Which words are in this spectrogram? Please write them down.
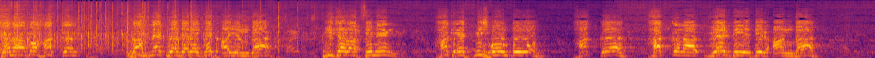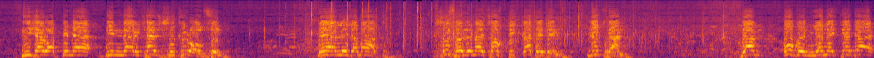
Cenab-ı Hakk'ın rahmet ve bereket ayında Yüce Rabbimin hak etmiş olduğu hakkı hakkına verdiği bir anda Yüce Rabbime binler kez şükür olsun. Değerli cemaat, şu sözüme çok dikkat edin. Lütfen. Ben o gün yemekte de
